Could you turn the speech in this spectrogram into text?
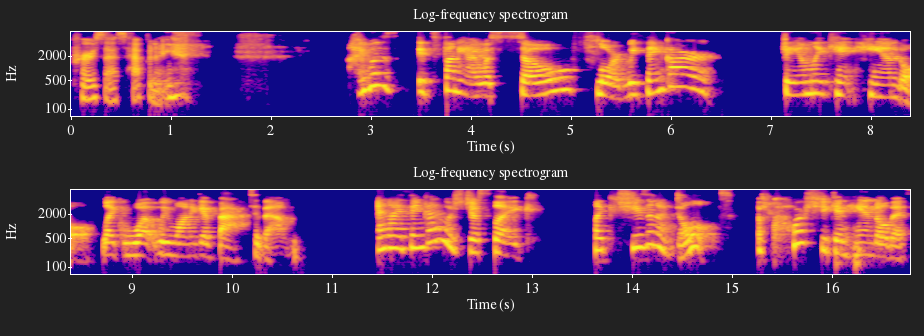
process happening? I was, it's funny, I was so floored. We think our family can't handle like what we want to give back to them. And I think I was just like, like, she's an adult. Of course she can handle this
